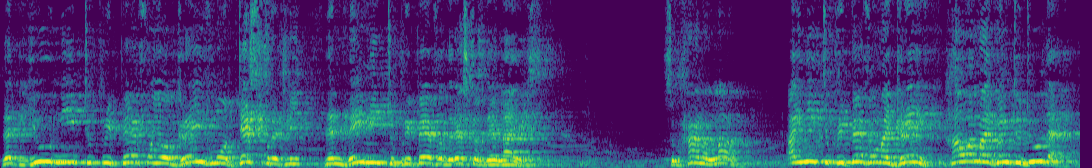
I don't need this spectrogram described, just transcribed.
that you need to prepare for your grave more desperately than they need to prepare for the rest of their lives. Subhanallah. I need to prepare for my grave. How am I going to do that?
